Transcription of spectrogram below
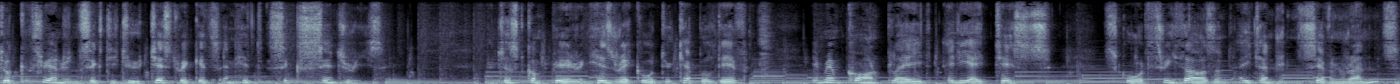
took 362 Test wickets and hit six centuries. Just comparing his record to Kapil Dev, Imran Khan played 88 Tests, scored 3,807 runs.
